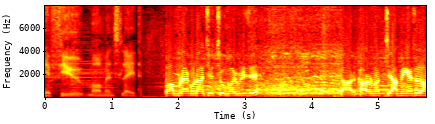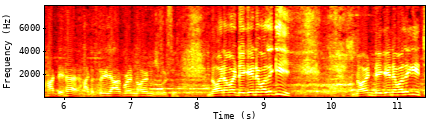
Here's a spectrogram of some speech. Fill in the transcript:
A few moments later. তো আমরা এখন আছি হচ্ছে উবার ব্রিজে তার কারণ হচ্ছে আমি গেছিলাম হাটে হ্যাঁ হাটের থেকে যাওয়ার পরে নয়ন করছে? নয়ন আমার ডেকে এনে বলে কি, নয়ন ডেকে এনে বলে কি, চ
